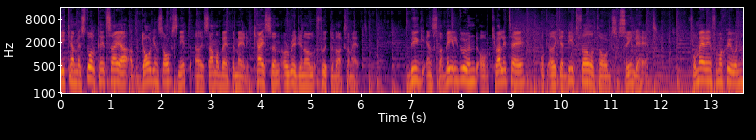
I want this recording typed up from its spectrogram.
Vi kan med stolthet säga att dagens avsnitt är i samarbete med Kaizen Original fotoverksamhet. Bygg en stabil grund av kvalitet och öka ditt företags synlighet. För mer information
